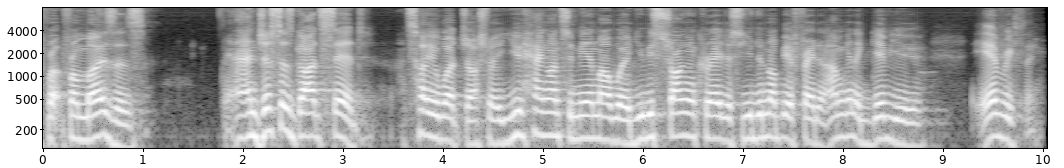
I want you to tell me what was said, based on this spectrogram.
from Moses and just as God said, I tell you what, Joshua, you hang on to me and my word. You be strong and courageous. You do not be afraid. And I'm going to give you everything.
